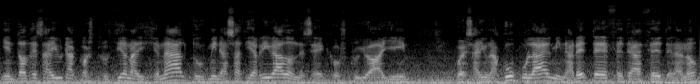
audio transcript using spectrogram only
y entonces hay una construcción adicional, tú miras hacia arriba donde se construyó allí, pues hay una cúpula, el minarete, etcétera, etcétera, ¿no?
